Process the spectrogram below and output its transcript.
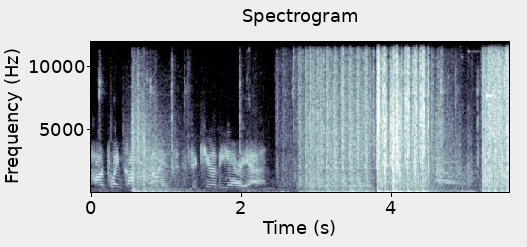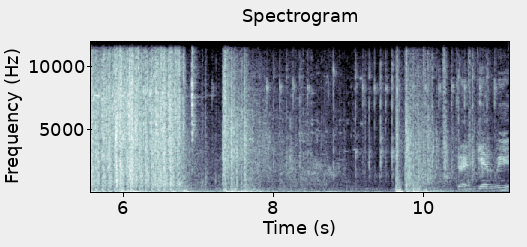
Hardpoint compromised. Secure the area. ใจเย็นพี่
